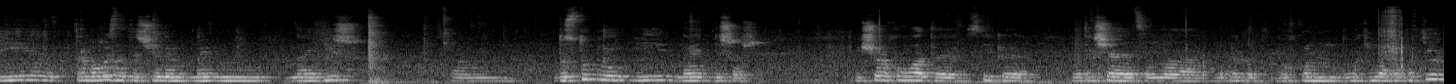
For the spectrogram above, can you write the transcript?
І треба визнати, що най- най- найбільш ем, доступний і найдешевший. Якщо рахувати, скільки витрачається на, наприклад, двохкімнатну квартиру,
